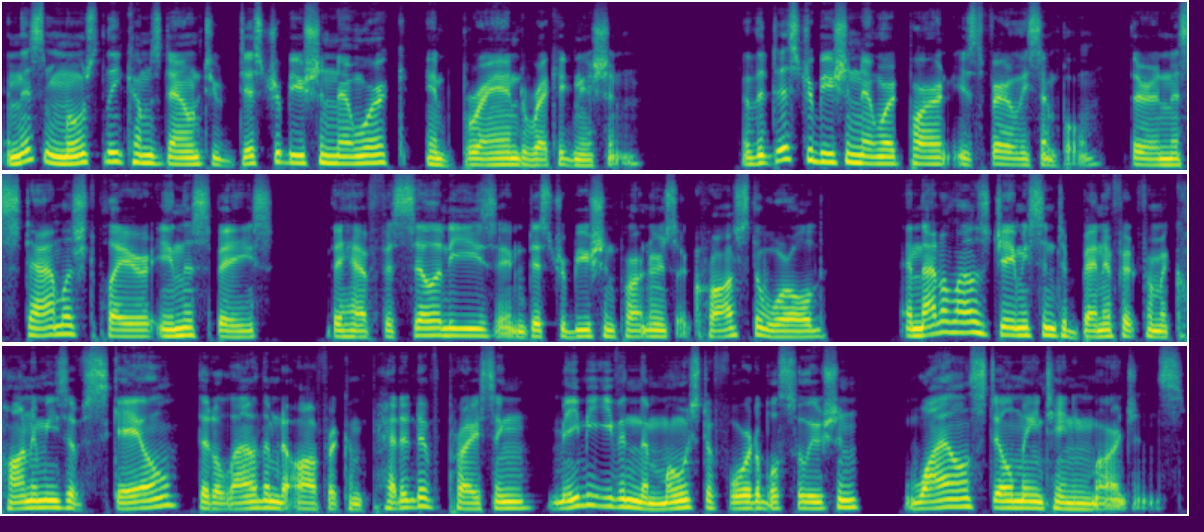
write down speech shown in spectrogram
and this mostly comes down to distribution network and brand recognition. Now, the distribution network part is fairly simple. They're an established player in the space, they have facilities and distribution partners across the world, and that allows Jamieson to benefit from economies of scale that allow them to offer competitive pricing, maybe even the most affordable solution, while still maintaining margins.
